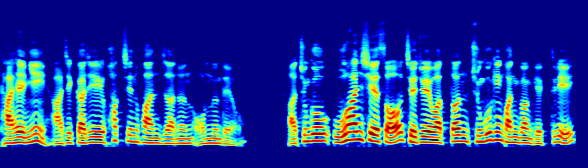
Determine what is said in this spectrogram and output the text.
다행히 아직까지 확진 환자는 없는데요. 아, 중국 우한시에서 제주에 왔던 중국인 관광객들이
